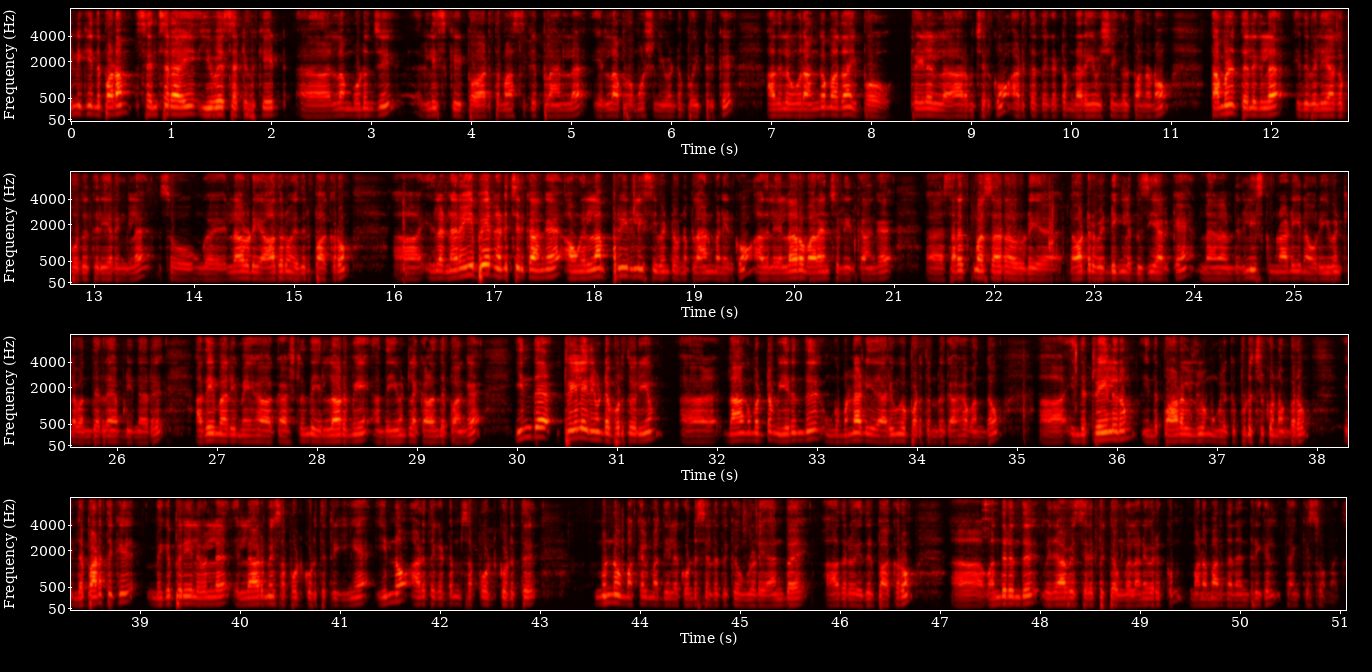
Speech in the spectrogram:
இன்றைக்கி இந்த படம் சென்சர் ஆகி யூஎஸ் சர்டிஃபிகேட் எல்லாம் முடிஞ்சு ரிலீஸ்க்கு இப்போ அடுத்த மாதத்துக்கு பிளானில் எல்லா ப்ரொமோஷன் ஈவெண்ட்டும் போயிட்டுருக்கு அதில் ஒரு அங்கமாக தான் இப்போது ட்ரெய்லரில் ஆரம்பிச்சிருக்கோம். அடுத்தடுத்த கட்டம் நிறைய விஷயங்கள் பண்ணணும். தமிழ் தெலுங்கில் இது வெளியாக போது திரையரங்கில். ஸோ உங்கள் எல்லாருடைய ஆதரவும் எதிர்பார்க்குறோம். இதில் நிறைய பேர் நடிச்சிருக்காங்க. அவங்க எல்லாம் ப்ரீ ரிலீஸ் ஈவெண்ட் ஒன்று பிளான் பண்ணியிருக்கோம். அதில் எல்லாரும் வரேன்னு சொல்லியிருக்காங்க. சரத்குமார் சார் அவருடைய டாட்டர் வெட்டிங்கில் பிஸியாக இருக்கேன். நான் ரிலீஸ்க்கு முன்னாடி நான் ஒரு ஈவெண்ட்டில் வந்துடுறேன் அப்படின்னாரு. அதே மாதிரி மேகா ஆகாஷ்லேருந்து எல்லாருமே அந்த ஈவெண்ட்டில் கலந்துப்பாங்க. இந்த ட்ரெய்லர் ஈவெண்ட்டை பொறுத்தவரையும் நாங்கள் மட்டும் இருந்து உங்கள் முன்னாடி இதை அறிமுகப்படுத்துறதுக்காக வந்தோம். இந்த ட்ரெய்லரும் இந்த பாடல்களும் உங்களுக்கு பிடிச்சிருக்கும் நம்புகிறோம் இந்த படத்துக்கு மிகப்பெரிய லெவலில் எல்லாருமே சப்போர்ட் கொடுத்துட்ருக்கீங்க இன்னும் அடுத்த கட்டம் சப்போர்ட் கொடுத்து முன்னும் மக்கள் மத்தியில் கொண்டு செல்றதுக்கு உங்களுடைய அன்பை ஆதரவு எதிர்பார்க்குறோம். வந்திருந்து விழாவை சிறப்பித்த உங்கள் அனைவருக்கும் மனமார்ந்த நன்றிகள். Thank you so much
